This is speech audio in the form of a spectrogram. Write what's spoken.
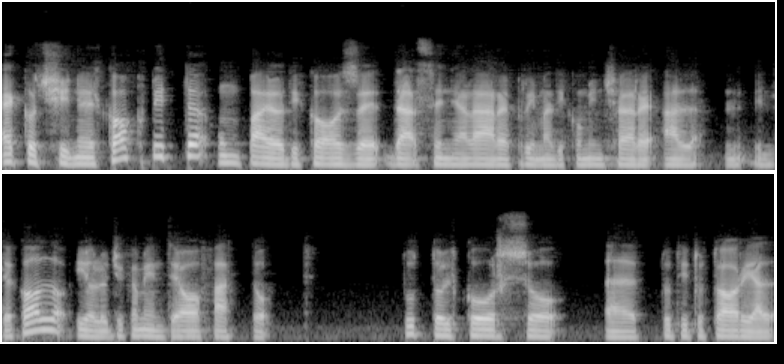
Eccoci nel cockpit, un paio di cose da segnalare prima di cominciare al, il decollo. Io logicamente ho fatto tutto il corso, eh, tutti i tutorial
